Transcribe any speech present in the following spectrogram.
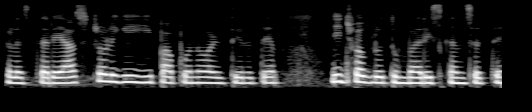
ಕಳಿಸ್ತಾರೆ, ಅಷ್ಟರೊಳಗೆ ಈ ಪಾಪನೂ ಅಳ್ತಿರುತ್ತೆ. ನಿಜವಾಗ್ಲೂ ತುಂಬ ರಿಸ್ಕ್ ಅನಿಸುತ್ತೆ.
